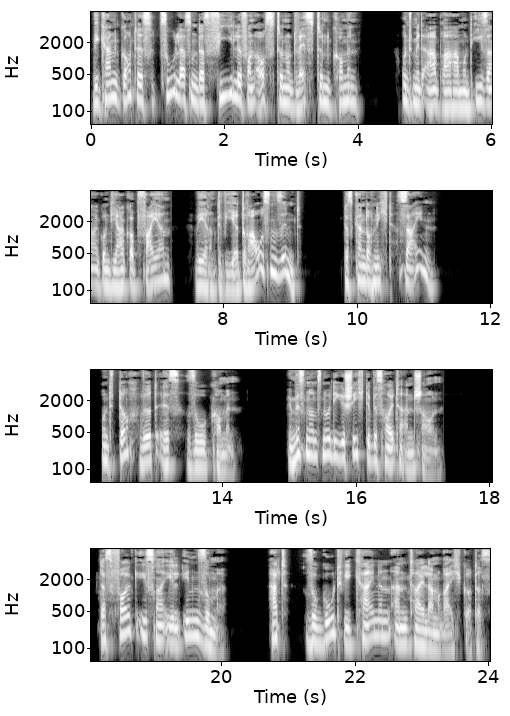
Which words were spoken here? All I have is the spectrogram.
Wie kann Gott es zulassen, dass viele von Osten und Westen kommen und mit Abraham und Isaak und Jakob feiern, während wir draußen sind? Das kann doch nicht sein. Und doch wird es so kommen. Wir müssen uns nur die Geschichte bis heute anschauen. Das Volk Israel in Summe hat so gut wie keinen Anteil am Reich Gottes.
